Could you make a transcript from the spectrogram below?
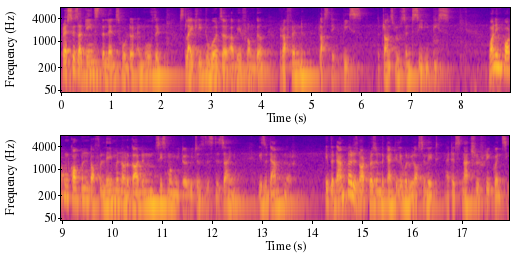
presses against the lens holder and moves it slightly towards or away from the roughened plastic piece, the translucent CD piece. One important component of a layman or a garden seismometer, which is this design, is a dampener. If the dampener is not present, the cantilever will oscillate at its natural frequency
